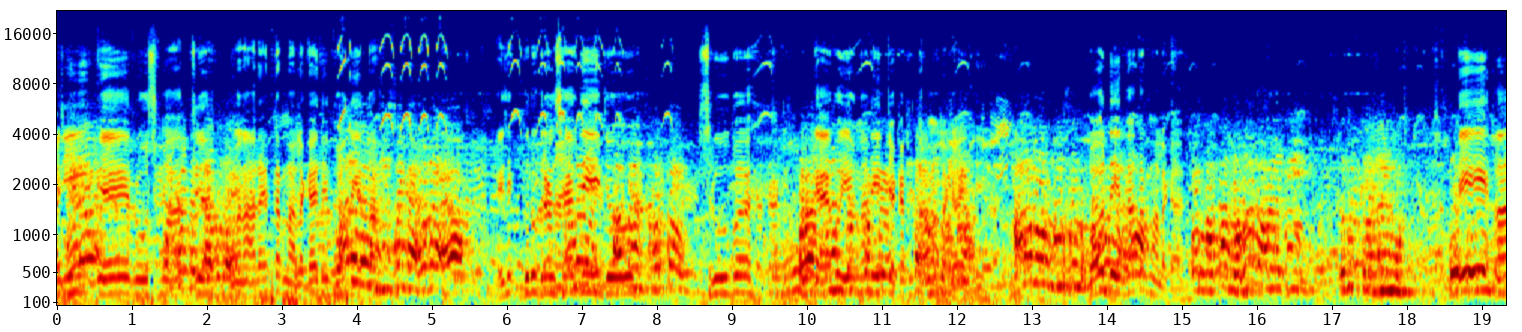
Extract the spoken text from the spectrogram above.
ਅਜੀ ਇਹ ਰੋਸ ਮਾਰਚ ਮਨਾ ਰਹੇ, ਧਰਨਾ ਲੱਗਾ ਇੱਥੇ, ਬਹੁਤ ਦੇਰ ਦਾ। ਇੱਥੇ ਗੁਰੂ ਗ੍ਰੰਥ ਸਾਹਿਬ ਦੀ ਜੋ ਸਰੂਪ ਗਾਇਬ ਹੋਏ, ਉਹਨਾਂ ਦੇ ਚੱਕਰ 'ਚ ਧਰਨਾ ਲੱਗਾ ਇੱਥੇ। ਬਹੁਤ ਦੇਰ ਦਾ ਧਰਨਾ ਲੱਗਾ। ਤੇ ਆ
